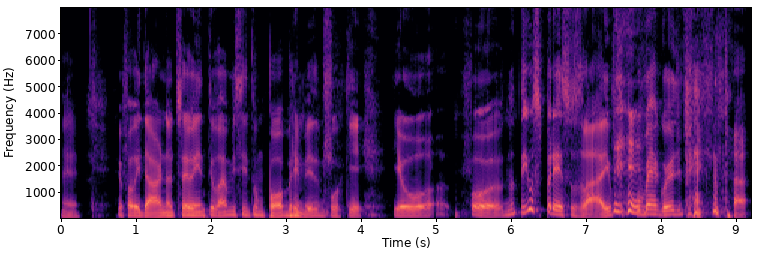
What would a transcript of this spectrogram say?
É. Eu falei da Arnold, eu entro lá, eu me sinto um pobre mesmo, porque eu, pô, não tem os preços lá. Eu fico com vergonha de perguntar.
